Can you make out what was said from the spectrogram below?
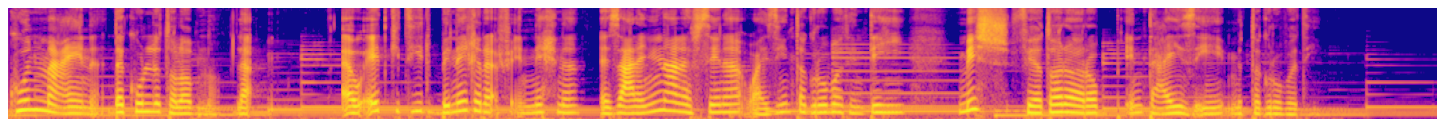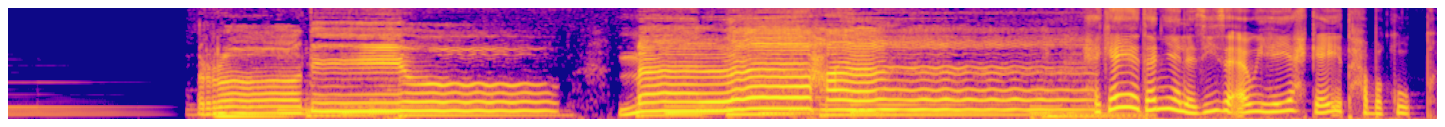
كن معانا. ده كل طلبنا. لا أوقات كتير بنغرق في إن إحنا زعلانين على نفسنا وعايزين تجربة تنتهي. مش في يا ترى يا رب انت عايز إيه من التجربة دي؟ راديو ملاحة. حكاية تانية لذيذة قوي هي حكاية حبقوق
